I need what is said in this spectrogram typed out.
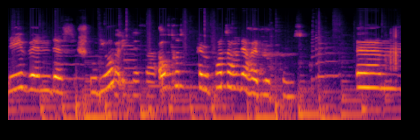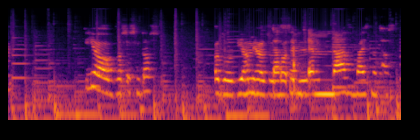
lebendes Studio. Auftritt Harry Potter und der Halbblutprinz. Ähm, ja, was ist denn das? Also, wir haben hier halt so Das sind ähm, nasenbeißende Tassen.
